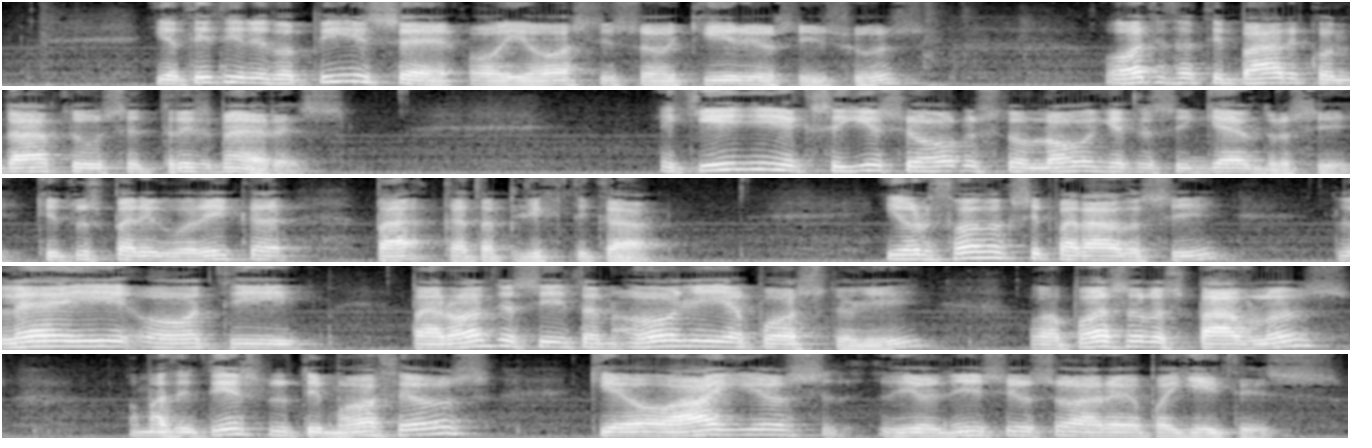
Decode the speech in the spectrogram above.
Γιατί την ειδοποίησε ο Υιός της ο Κύριος Ιησούς ότι θα την πάρει κοντά του σε τρεις μέρες. Εκείνη εξηγεί σε όλους το λόγο για τη συγκέντρωση και τους παρηγορεί καταπληκτικά. Η Ορθόδοξη παράδοση λέει ότι παρόντες ήταν όλοι οι Απόστολοι, ο Απόστολος Παύλος, ο μαθητής του Τιμόθεος και ο Άγιος Διονύσιος ο Αρεοπαγίτης.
